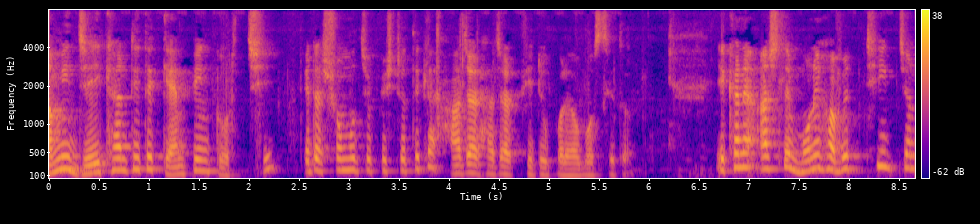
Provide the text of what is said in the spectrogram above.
আমি যেইখানটিতে ক্যাম্পিং করছি, এটা সমুদ্রপৃষ্ঠ থেকে হাজার হাজার ফিট উপরে অবস্থিত। এখানে আসলে মনে হবে ঠিক যেন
